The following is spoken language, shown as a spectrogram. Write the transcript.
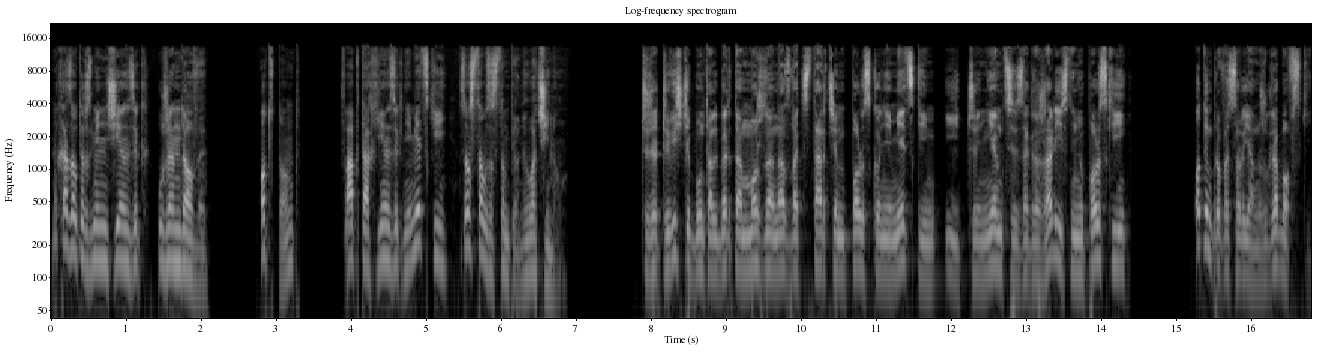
Nakazał też zmienić język urzędowy. Odtąd w aktach język niemiecki został zastąpiony łaciną. Czy rzeczywiście bunt Alberta można nazwać starciem polsko-niemieckim i czy Niemcy zagrażali istnieniu Polski? O tym profesor Janusz Grabowski.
